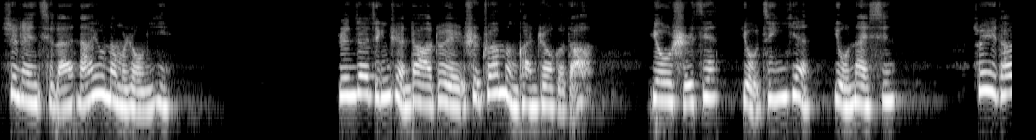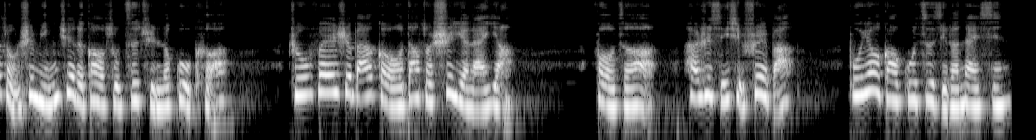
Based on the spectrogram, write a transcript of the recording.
训练起来哪有那么容易？人家警犬大队是专门干这个的，有时间、有经验、有耐心，所以他总是明确的告诉咨询的顾客。除非是把狗当做事业来养，否则还是洗洗睡吧，不要高估自己的耐心。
